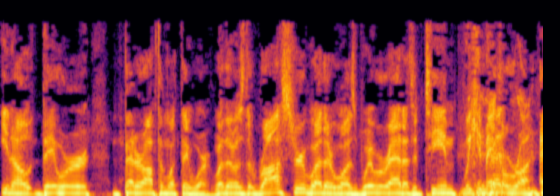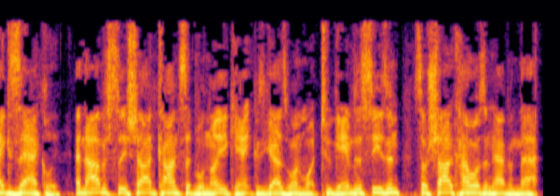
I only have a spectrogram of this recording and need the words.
you know they were better off than what they were. Whether it was the roster, whether it was where we're at as a team, We can make that- a run. Exactly. And obviously, Shad Khan said, "Well, no, you can't because you guys won what two games this season." So Shad Khan wasn't having that.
